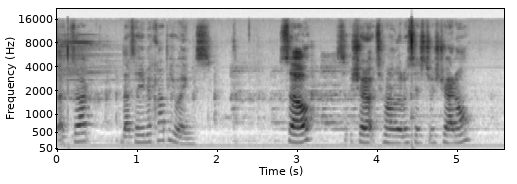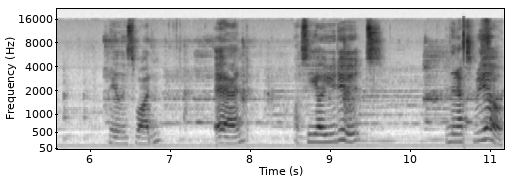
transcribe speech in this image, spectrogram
that's that. That's how you make harpy wings. So s- shout out to my little sister's channel, Haley Swadden, and I'll see all you dudes in the next video.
